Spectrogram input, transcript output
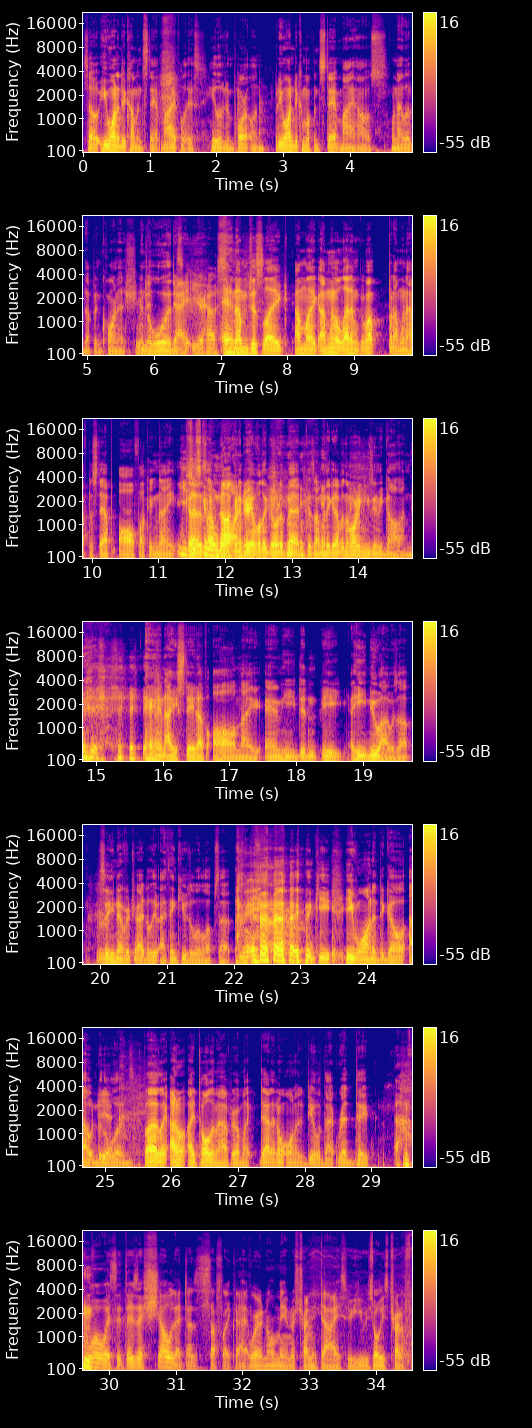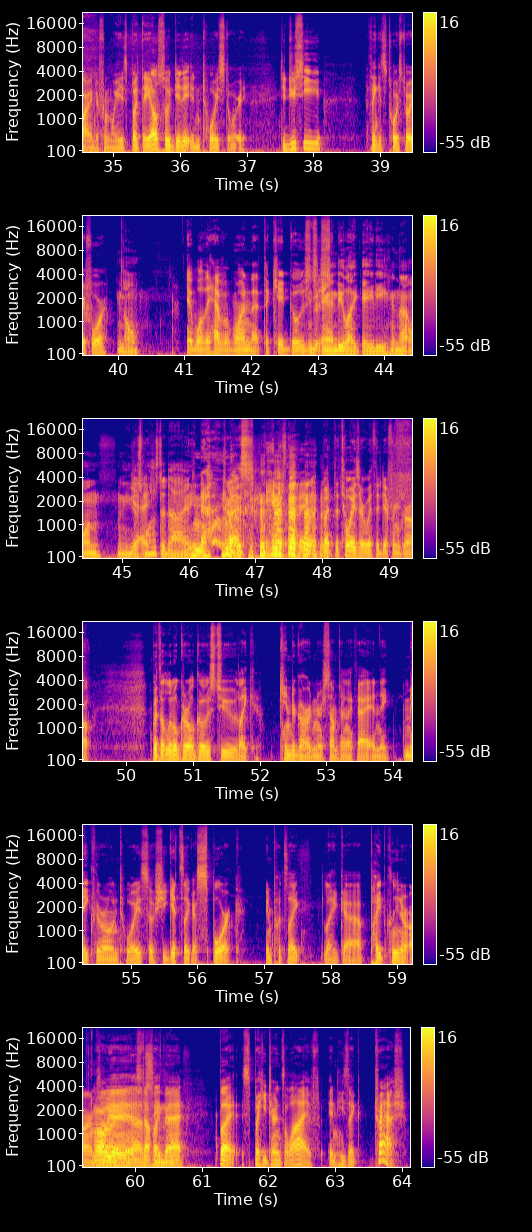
So he wanted to come and stay at my place. He lived in Portland, but he wanted to come up and stay at my house when I lived up in Cornish in the woods. Die at your house. And I'm just like, I'm like, I'm gonna let him come up, but I'm gonna have to stay up all fucking night because I'm not gonna be able to go to bed because I'm gonna get up in the morning. He's gonna be gone. and I stayed up all night, and he didn't. He he knew I was up, so he mm. never tried to leave. I think he was a little upset. I think he he wanted to go out into Yeah. the woods, but I was like, I don't. I told him after, I'm like, Dad, I don't want to deal with that red tape. what was it? There's a show that does stuff like that where an old man was trying to die, so he was always trying to find different ways. But they also did it in Toy Story. Did you see? I think it's Toy Story four. No, And, well, they have a one that the kid goes is to. Andy like 80 in that one, and he just Yeah. wants to die. and No, no. tries- Andy's not in it, but the toys are with a different girl. But the little girl goes to like kindergarten or something like that, and they make their own toys. So she gets like a spork and puts like like uh, pipe cleaner arms Oh, on yeah, it yeah, and I've stuff like that. that. But but he turns alive and he's like trash.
